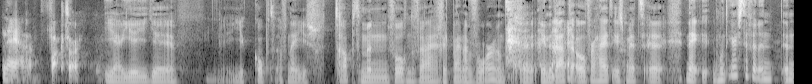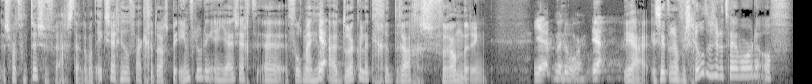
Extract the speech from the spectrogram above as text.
nou ja, factor. Ja, je, je je kopt, of nee, je trapt mijn volgende vraag eigenlijk bijna voor. Want uh, inderdaad, de overheid is met. Uh, nee, ik moet eerst even een, een soort van tussenvraag stellen. Want ik zeg heel vaak gedragsbeïnvloeding en jij zegt uh, volgens mij heel ja. uitdrukkelijk gedragsverandering. Je hebt me door, ja. Ja, zit er een verschil tussen de twee woorden? Of?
